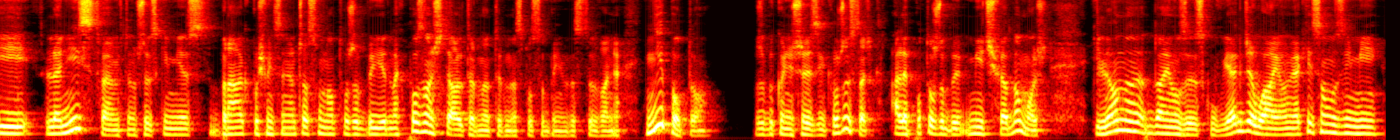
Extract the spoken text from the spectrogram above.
I lenistwem w tym wszystkim jest brak poświęcenia czasu na to, żeby jednak poznać te alternatywne sposoby inwestowania. Nie po to, żeby koniecznie z nich korzystać, ale po to, żeby mieć świadomość, ile one dają zysków, jak działają, jakie są z nimi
